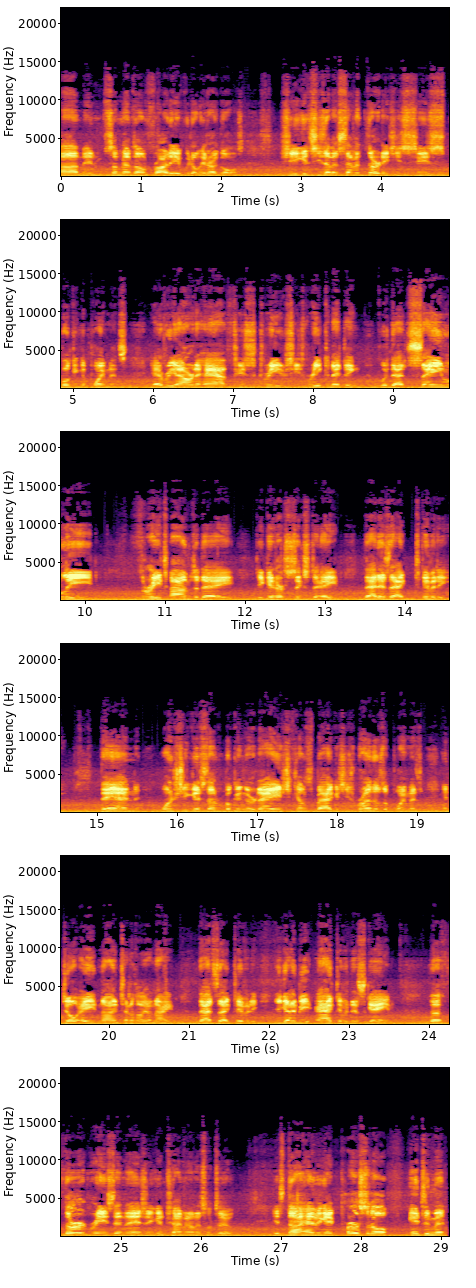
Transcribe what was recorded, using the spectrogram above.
um, and sometimes on Friday if we don't hit our goals. She gets she's up at 7:30. She's she's booking appointments every hour and a half. She's she's reconnecting with that same lead three times a day to get her six to eight. That is activity. Then once she gets done booking her day, she comes back and she's running those appointments until 8, 9, 10 o'clock at night. That's activity. You got to be active in this game. The third reason, and Angela, you can chime in on this one too, is not having a personal, intimate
